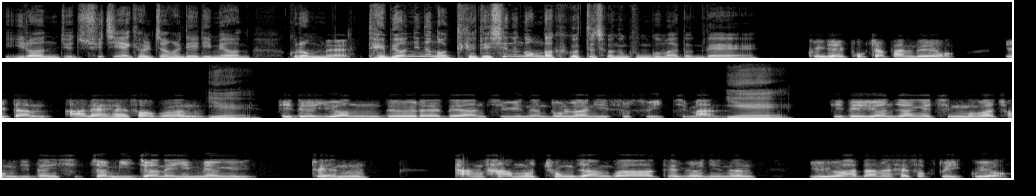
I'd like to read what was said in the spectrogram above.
이런 취지의 결정을 내리면 그럼 네. 대변인은 어떻게 되시는 건가 그것도 저는 궁금하던데. 굉장히 복잡한데요. 일단 안의 해석은 예. 비대위원들에 대한 지위는 논란이 있을 수 있지만 예. 비대위원장의 직무가 정지된 시점 이전에 임명이 된 당 사무총장과 대변인은 유효하다는 해석도 있고요.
